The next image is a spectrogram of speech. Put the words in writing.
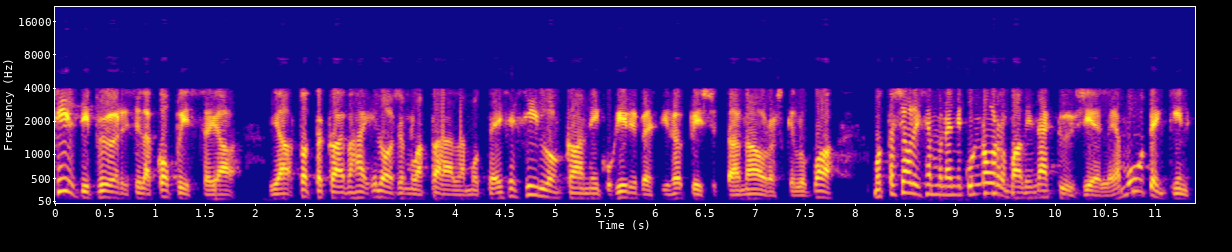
silti pyöri sillä kopissa ja, ja totta kai vähän iloisemmalla päällä, mutta ei se silloinkaan niin kuin hirveästi höpissyt tai nauraskellut, vaan, mutta se oli semmoinen niin kuin normaali näky siellä. Ja muutenkin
